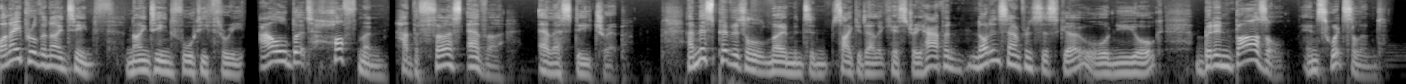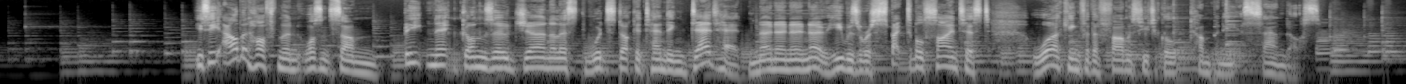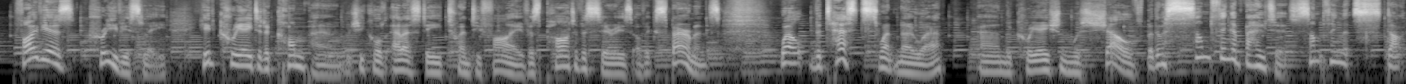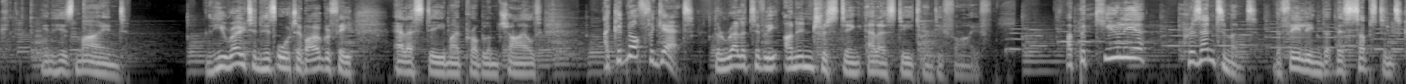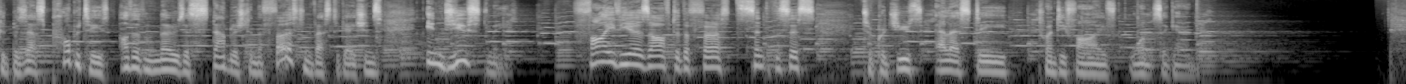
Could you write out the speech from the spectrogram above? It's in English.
On April the 19th, 1943, Albert Hofmann had the first ever LSD trip. And this pivotal moment in psychedelic history happened not in San Francisco or New York, but in Basel, in Switzerland. You see, Albert Hofmann wasn't some beatnik, gonzo journalist, Woodstock attending deadhead. No, no, no, no. He was a respectable scientist working for the pharmaceutical company Sandoz. Five years previously, he'd created a compound which he called LSD 25 as part of a series of experiments. Well, the tests went nowhere and the creation was shelved, but there was something about it, something that stuck in his mind. And he wrote in his autobiography, LSD, My Problem Child, I could not forget the relatively uninteresting LSD 25. A peculiar presentiment, the feeling that this substance could possess properties other than those established in the first investigations, induced me, five years after the first synthesis, to produce LSD 25 once again.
